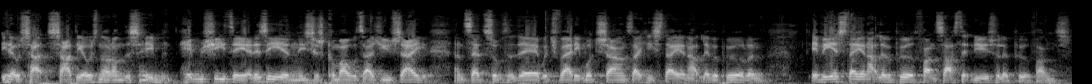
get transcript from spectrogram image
you know, Sadio's not on the same hymn sheet here, is he? And he's just come out, as you say, and said something there which very much sounds like he's staying at Liverpool. And if he is staying at Liverpool, fantastic news for Liverpool fans.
